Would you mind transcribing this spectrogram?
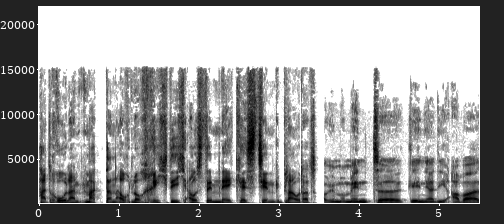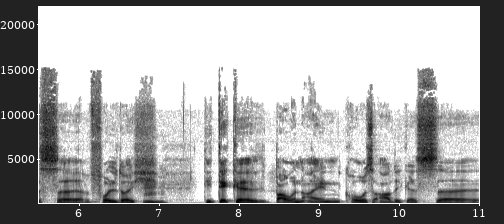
hat Roland Mack dann auch noch richtig aus dem Nähkästchen geplaudert. Aber im Moment äh, gehen ja die Abbas äh, voll durch die Decke, bauen ein großartiges äh,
